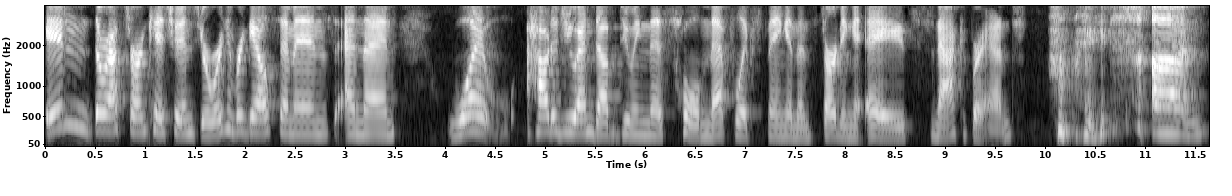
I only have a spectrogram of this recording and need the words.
in the restaurant kitchens you're working for gail simmons and then what how did you end up doing this whole netflix thing and then starting a snack brand right. Um,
